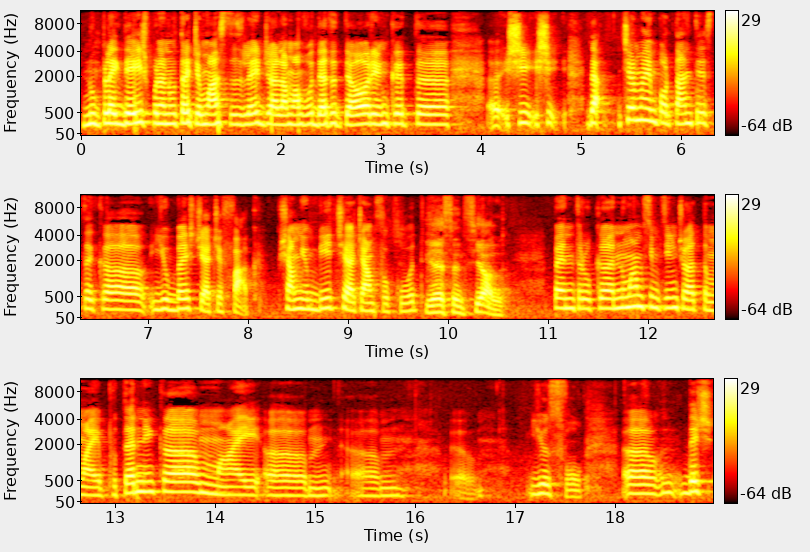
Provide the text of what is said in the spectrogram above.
nu plec de aici până nu trecem astăzi legea, l-am avut de atâtea ori încât... Uh, uh, și, și, da, cel mai important este că iubesc ceea ce fac și am iubit ceea ce am făcut. E esențial. Pentru că nu m-am simțit niciodată mai puternică, mai uh, uh, uh, useful. Uh, deci,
